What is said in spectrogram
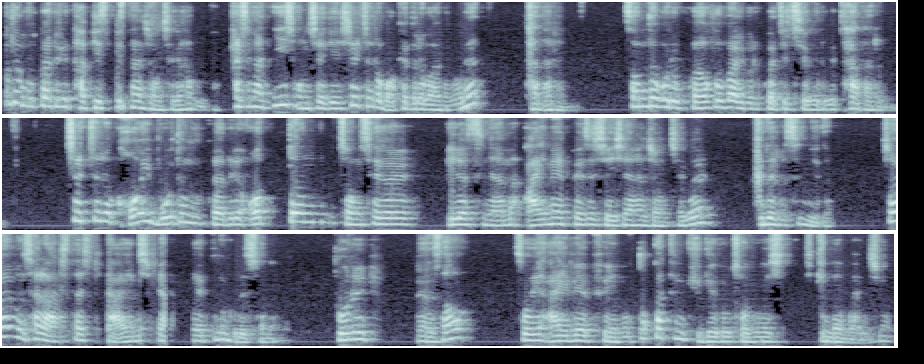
모든 국가들이 다 비슷비슷한 정책을 합니다. 하지만 이 정책이 실제로 먹혀 들어가는 것은 다 다릅니다. 선도그룹과 후발그룹과 지체그룹이 다 다릅니다. 실제로 거의 모든 국가들이 어떤 정책을 빌려 쓰냐면 IMF에서 제시하는 정책을 그대로 씁니다. 저희 뭐잘 아시다시피 IMF는 그렇잖아요. 돈을 빌면서 소위 IMF에 있는 똑같은 규격을 적용시킨단 말이죠.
